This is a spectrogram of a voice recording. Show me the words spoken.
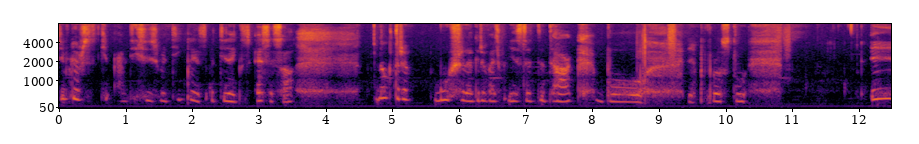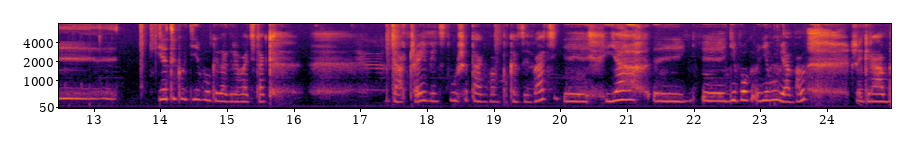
Siemka wszystkim, a w dzisiejszym odcinku jest odcinek z SSO, no, który muszę nagrywać niestety tak, bo y, po prostu yy, ja tego nie mogę nagrywać tak inaczej, więc muszę tak wam pokazywać. Yy, ja yy, nie, nie mówiłam wam, że gram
